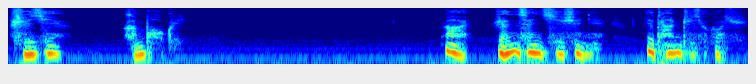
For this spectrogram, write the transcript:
时间很宝贵啊！人生几十年，一弹指就过去。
